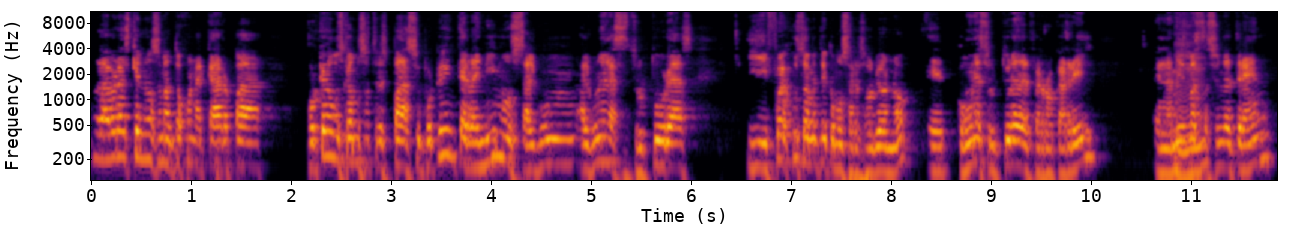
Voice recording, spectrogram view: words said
la verdad es que no se me antoja una carpa, ¿por qué no buscamos otro espacio? ¿Por qué no intervenimos algún, alguna de las estructuras? y fue justamente como se resolvió, ¿no? Eh, con una estructura del ferrocarril en la misma estación de tren,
